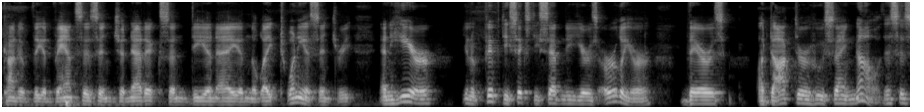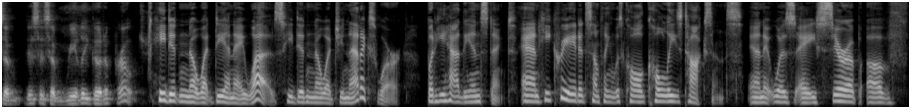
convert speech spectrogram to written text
kind of the advances in genetics and DNA in the late 20th century. And here, you know, 50, 60, 70 years earlier, there's a doctor who's saying, no, this is a, this is a really good approach. He didn't know what DNA was. He didn't know what genetics were but he had the instinct. And he created something that was called Coley's toxins. And it was a syrup of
